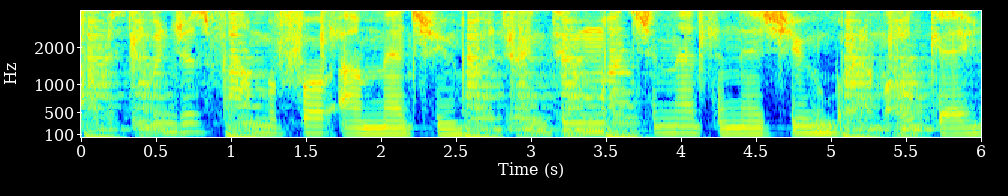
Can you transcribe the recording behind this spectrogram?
I was doing just fine before I met you. I drink too much and that's an issue, but I'm okay.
